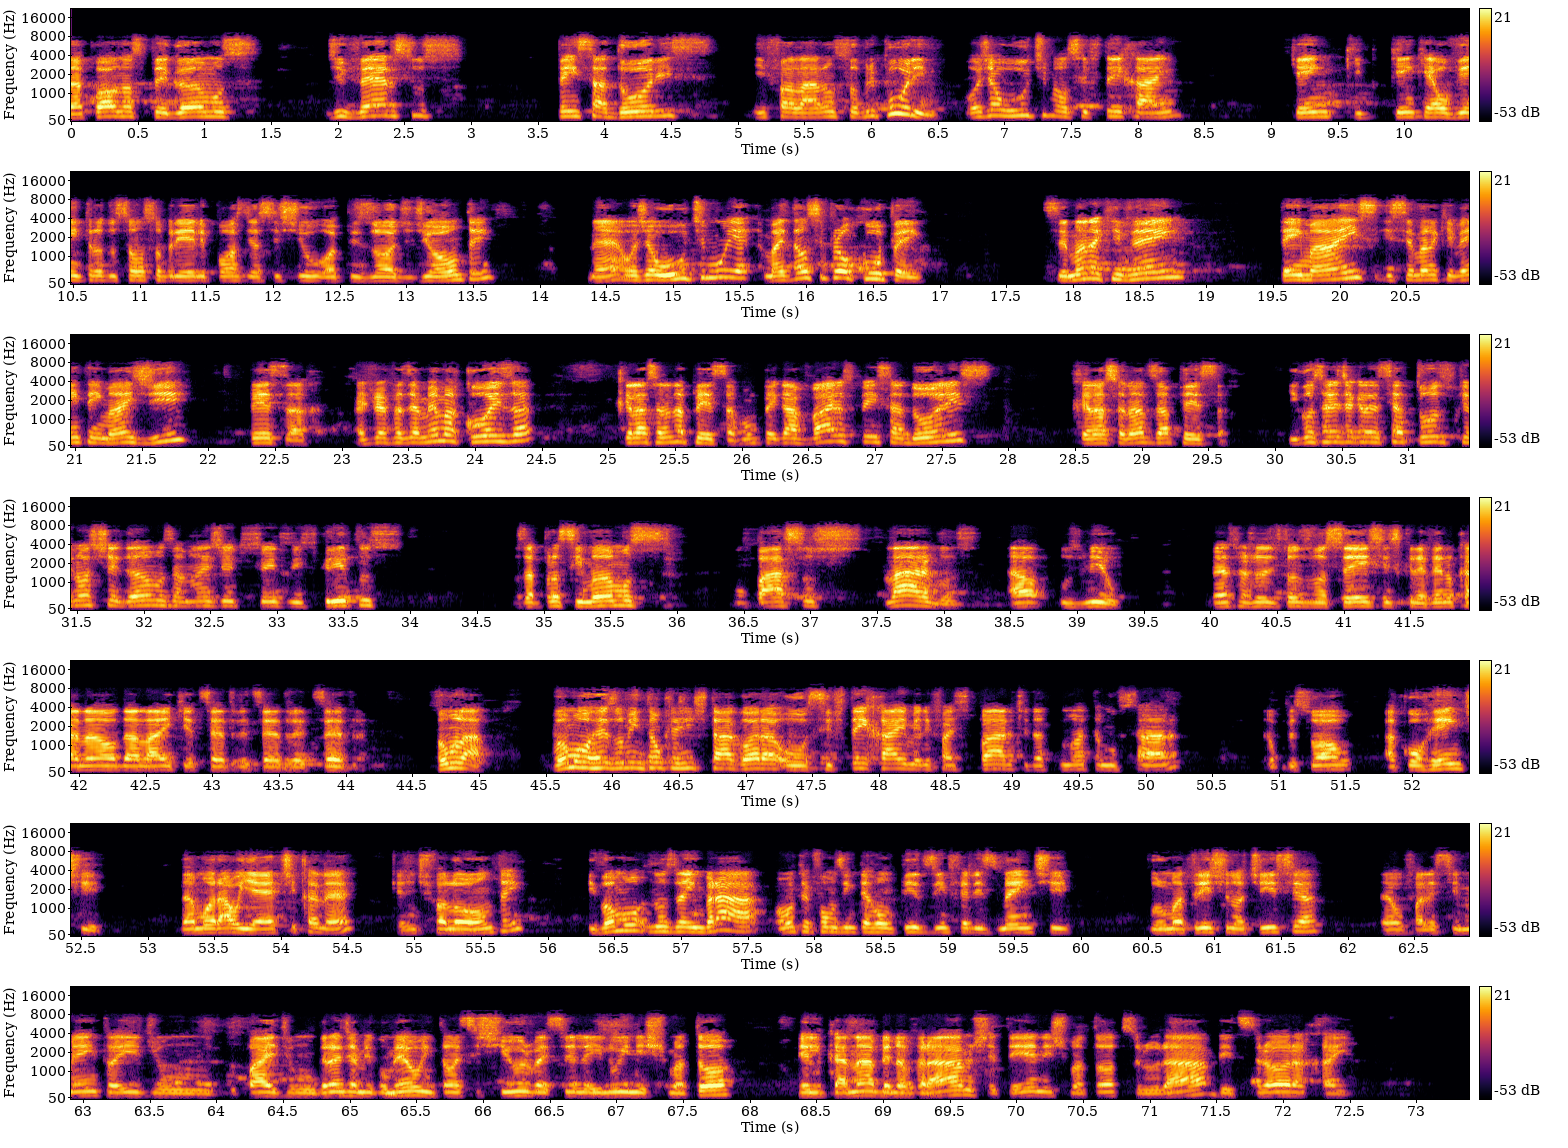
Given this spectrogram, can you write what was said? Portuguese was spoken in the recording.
na qual nós pegamos diversos pensadores e falaram sobre Purim. Hoje é o último, é o Siftei Haim. Quem, que, quem quer ouvir a introdução sobre ele pode assistir o episódio de ontem. Né? Hoje é o último, é, mas não se preocupem. Semana que vem tem mais, e semana que vem tem mais de Pesach. A gente vai fazer a mesma coisa relacionada a Pesach. Vamos pegar vários pensadores relacionados a Pesach. E gostaria de agradecer a todos, porque nós chegamos a mais de 800 inscritos, nos aproximamos com passos largos aos mil. Peço a ajuda de todos vocês, se inscrever no canal, dar like, etc, etc, etc. Vamos lá. Vamos resumir então que a gente está agora, o Siftei Haim, ele faz parte da Tnuata Mussar, é o pessoal, a corrente da moral e ética, né, que a gente falou ontem. E vamos nos lembrar, ontem fomos interrompidos, infelizmente, por uma triste notícia, né, o falecimento aí de um do pai de um grande amigo meu, então esse shiur vai ser Leilu Nishmato, Elkanah Ben Avraham, Sheteh Nishmato Tzrura, Bitzror Achai.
